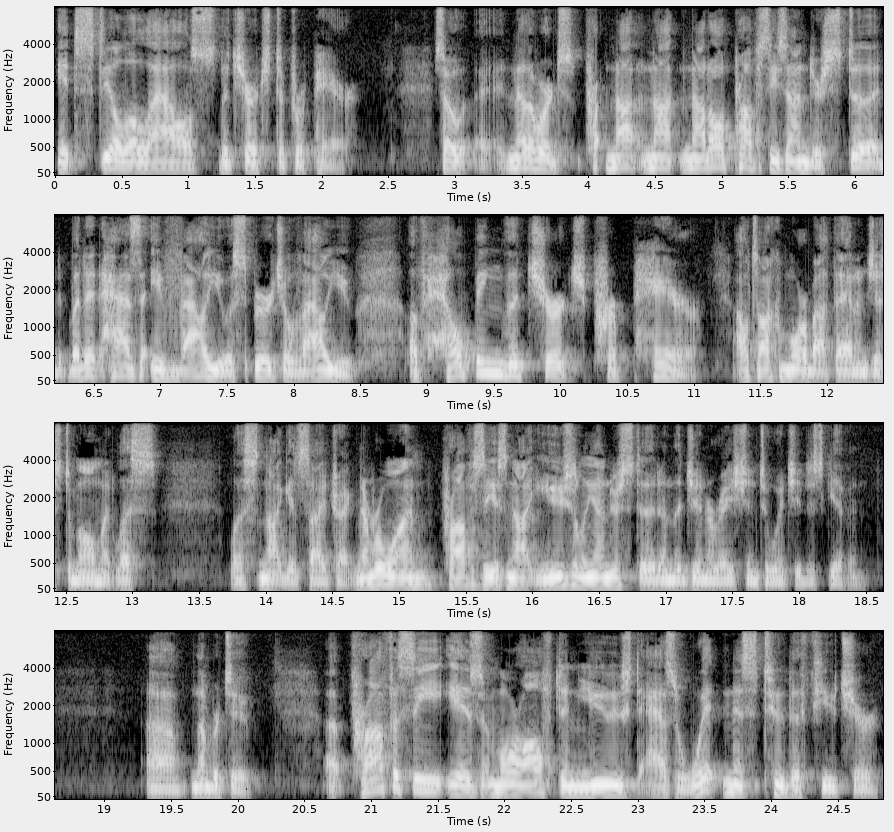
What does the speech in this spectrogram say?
it still allows the church to prepare. So, in other words, not, not, not all prophecy is understood, but it has a value, a spiritual value of helping the church prepare. I'll talk more about that in just a moment. Let's, let's not get sidetracked. Number one, prophecy is not usually understood in the generation to which it is given. Uh, number two, uh, prophecy is more often used as witness to the future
